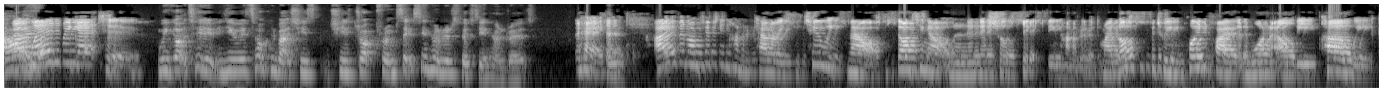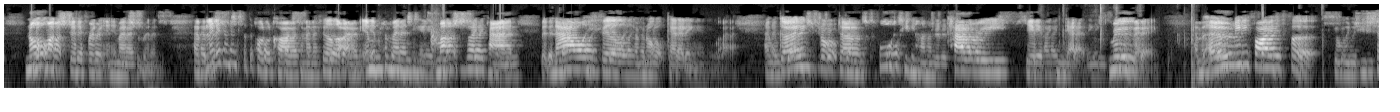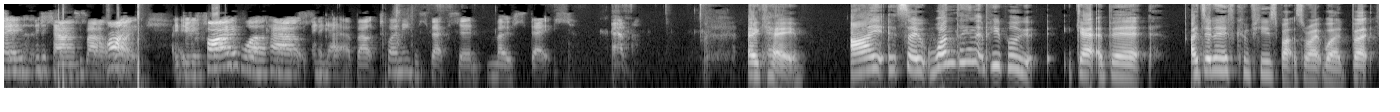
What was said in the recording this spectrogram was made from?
I where did we get to? we got to you were talking about she's she's dropped from 1600 to 1500. Okay, so I've been on 1500 calories for two weeks now after starting out on an initial 1600. My loss is between 0.5 and 1 lb per week, not much different in measurements. I've listened to the podcast and I feel that I'm implementing as much as I can, but now I feel like I'm not getting anywhere. I'm going to drop down to 1400 calories, to see if I can get things moving. I'm only five foot, so would you say that this sounds about right? I do five workouts and get about 20 steps in most days. Emma. Okay. I so one thing that people get a bit I don't know if confused about is the right word, but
